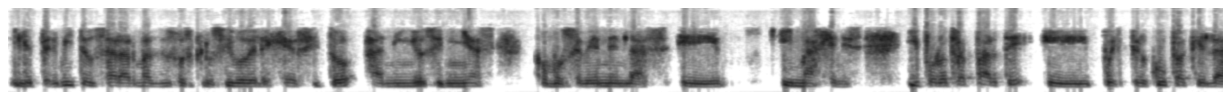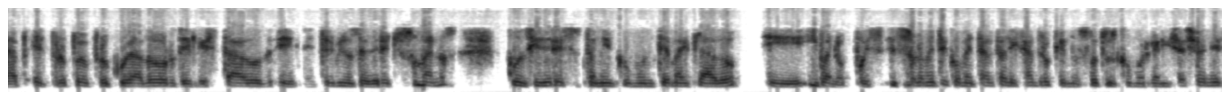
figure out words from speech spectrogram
le permita usar armas de uso exclusivo del ejército a niños y niñas como se ven en las eh, imágenes. Y por otra parte, eh, pues preocupa que la, el propio procurador del Estado en, términos de derechos humanos considere esto también como un tema aislado. Eh, y bueno, pues solamente comentarte, Alejandro, que nosotros como organizaciones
